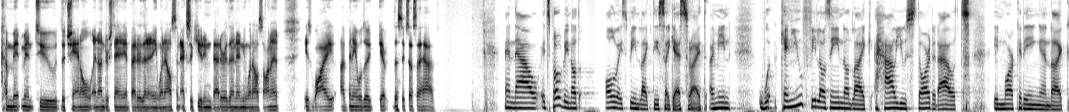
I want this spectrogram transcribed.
commitment to the channel and understanding it better than anyone else and executing better than anyone else on it is why i've been able to get the success i have. And now it's probably not always been like this i guess right? I mean can you fill us in on like how you started out in marketing and like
